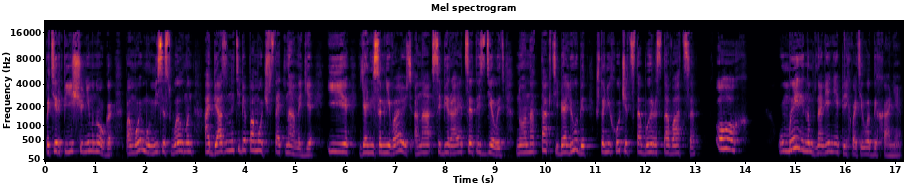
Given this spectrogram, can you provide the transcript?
Потерпи еще немного. По-моему, миссис Уэллман обязана тебе помочь встать на ноги. И, я не сомневаюсь, она собирается это сделать, но она так тебя любит, что не хочет с тобой расставаться. Ох!» У Мэри на мгновение перехватило дыхание.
